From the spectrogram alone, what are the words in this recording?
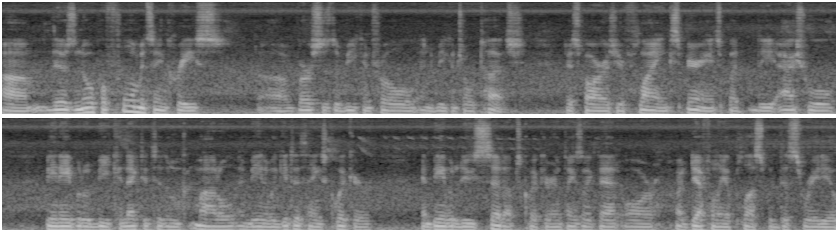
Um, there's no performance increase uh, versus the V-Control and the V-Control Touch as far as your flying experience, but the actual being able to be connected to the model and being able to get to things quicker and being able to do setups quicker and things like that are, are definitely a plus with this radio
